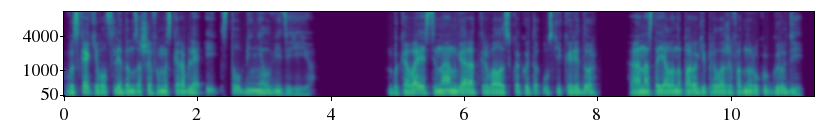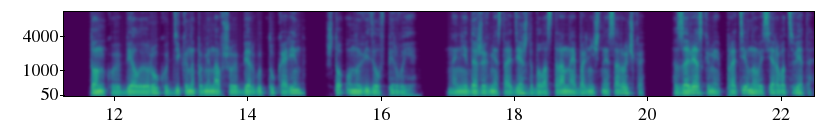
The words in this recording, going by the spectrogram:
Выскакивал следом за шефом из корабля и столбенел, видя ее. Боковая стена ангара открывалась в какой-то узкий коридор, а она стояла на пороге, приложив одну руку к груди, тонкую белую руку, дико напоминавшую Бергу ту Карин, что он увидел впервые. На ней даже вместо одежды была странная больничная сорочка с завязками противного серого цвета,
